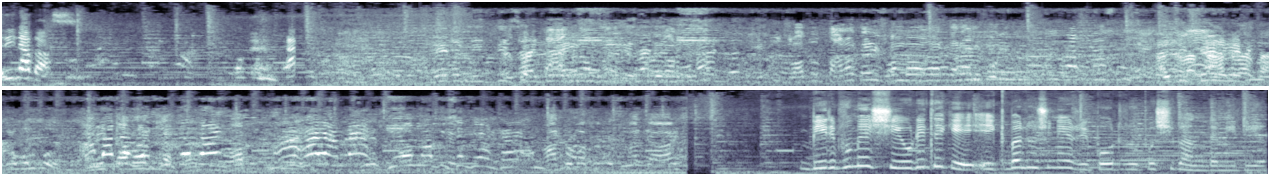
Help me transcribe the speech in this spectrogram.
রীনা দাস। বীরভূমের শিউড়ি থেকে ইকবাল হোসেনের রিপোর্ট রূপসী বাংলা মিডিয়া।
